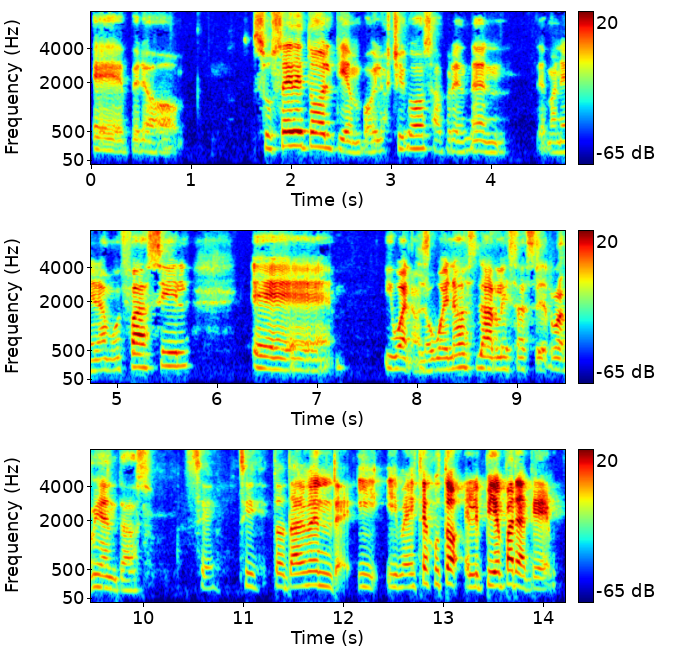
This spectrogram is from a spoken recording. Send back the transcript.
pero sucede todo el tiempo y los chicos aprenden de manera muy fácil. Eh, y bueno, lo bueno es darles esas herramientas. Sí, sí, totalmente. Y, me diste justo el pie para que,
